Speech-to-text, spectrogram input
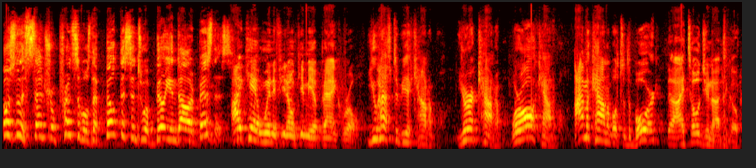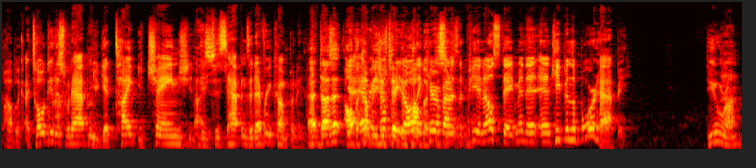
Those are the central principles that built this into a billion dollar business. I can't win if you don't give me a bankroll. You have to be accountable. You're accountable. We're all accountable. I'm accountable to the board. I told you not to go public. I told you this would happen. You get tight, you change. It, it just happens at every company. Uh, does it? All Yeah, the every companies you've company, taken all public. they care about is- is the P&L statement and, and keeping the board happy. Do you run?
